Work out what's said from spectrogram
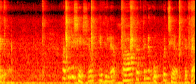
ഇടുക. അതിനുശേഷം ഇതിൽ പാകത്തിന് ഉപ്പ് ചേർത്തിട്ട്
